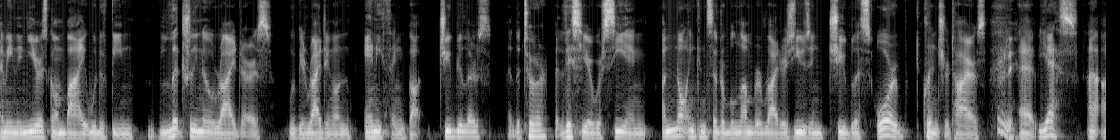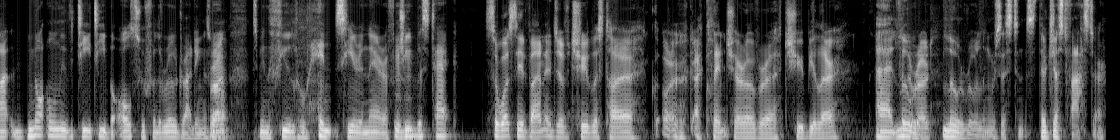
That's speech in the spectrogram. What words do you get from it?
I mean, in years gone by, it would have been literally no riders would be riding on anything but tubulars at the tour. But this year, we're seeing a not inconsiderable number of riders using tubeless or clincher tires. Really? Uh, yes, uh, uh, not only the TT, but also for the road riding as well. There's been a few little hints here and there of tubeless tech. So, what's the advantage of tubeless tire or a clincher over a tubular? Uh, lower, road. lower rolling resistance. They're just faster.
